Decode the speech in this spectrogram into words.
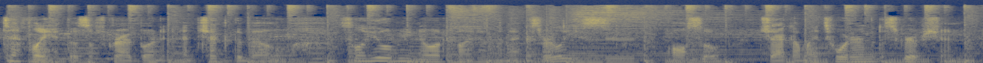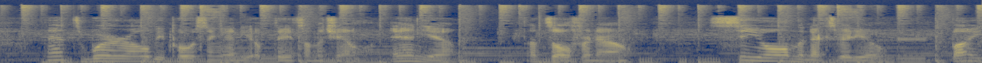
definitely hit the subscribe button and check the bell so you'll be notified of the next release. Also, check out my Twitter in the description. That's where I'll be posting any updates on the channel. And yeah, that's all for now. See you all in the next video. Bye.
